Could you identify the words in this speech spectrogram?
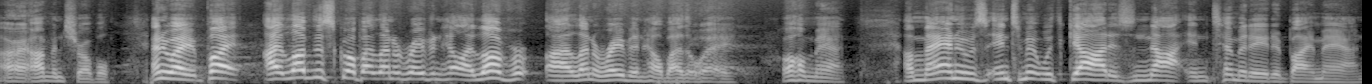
all right, I'm in trouble. Anyway, but I love this quote by Leonard Ravenhill. I love uh, Leonard Ravenhill, by the way. Oh man. A man who is intimate with God is not intimidated by man.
